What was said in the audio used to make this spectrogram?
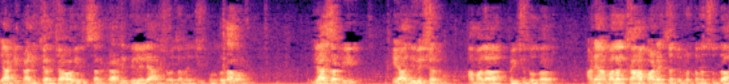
या ठिकाणी चर्चा व्हावी सरकारने दिलेल्या आश्वासनांची पूर्तता व्हावी. यासाठी हे अधिवेशन आम्हाला अपेक्षित होतं आणि आम्हाला चहा पाण्याचं निमंत्रण सुद्धा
